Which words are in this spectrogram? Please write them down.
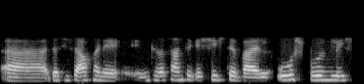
Äh, das ist auch eine interessante Geschichte, weil ursprünglich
